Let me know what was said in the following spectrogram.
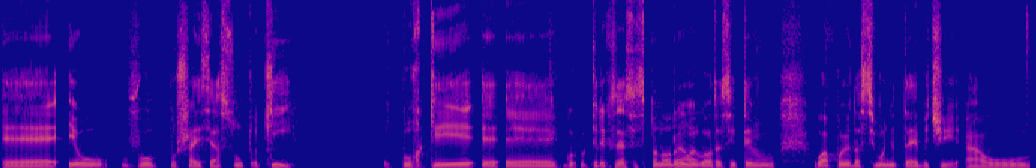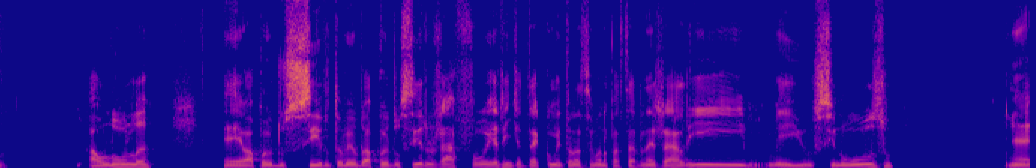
É, eu vou puxar esse assunto aqui porque é, é, eu queria que fizesse esse panorama agora, assim, teve o, o, apoio da Simone Tebet ao, ao Lula, é, o apoio do Ciro também, o apoio do Ciro já foi, a gente até comentou na semana passada, né, já ali meio sinuoso, né,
